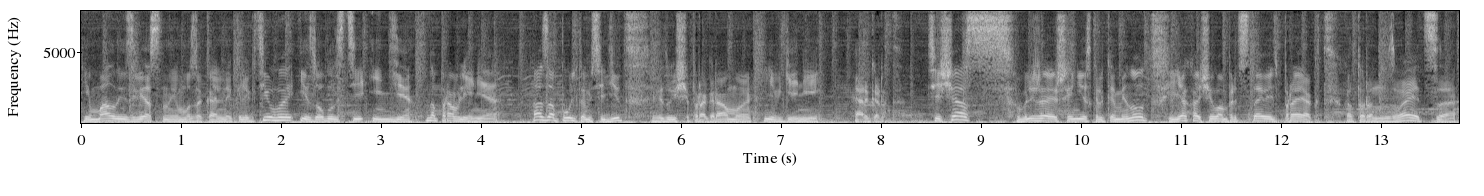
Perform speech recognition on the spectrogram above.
и малоизвестные музыкальные коллективы из области инди направления. А за пультом сидит ведущий программы Евгений Эргард. Сейчас, в ближайшие несколько минут, я хочу вам представить проект, который называется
